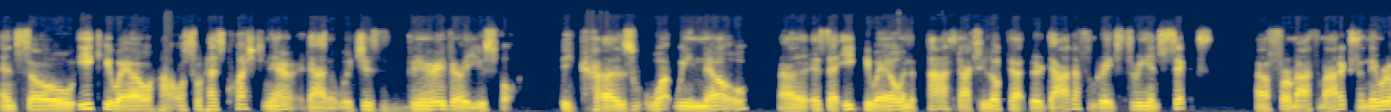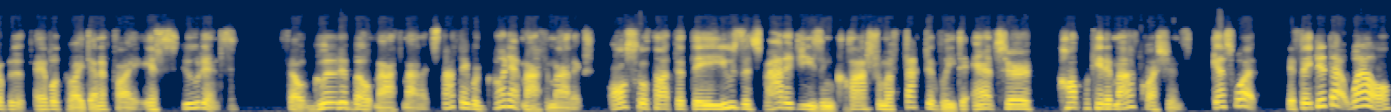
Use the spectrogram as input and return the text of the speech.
And so EQAO also has questionnaire data, which is very, very useful because what we know uh, is that EQAO in the past actually looked at their data from grades three and six uh, for mathematics, and they were able to identify if students felt good about mathematics, thought they were good at mathematics, also thought that they used the strategies in classroom effectively to answer complicated math questions. Guess what? If they did that well,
